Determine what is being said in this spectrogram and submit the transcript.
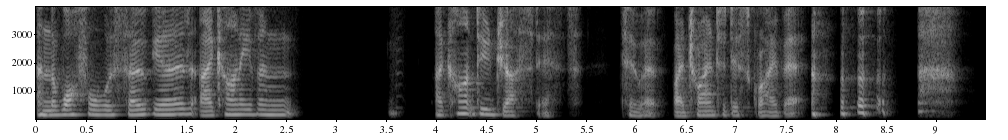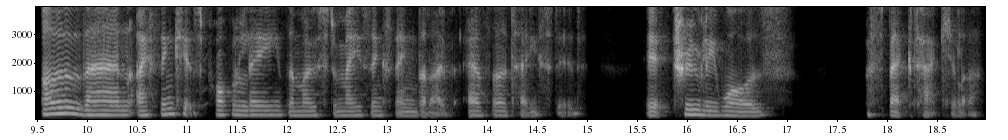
And the waffle was so good. I can't even, I can't do justice to it by trying to describe it. Other than I think it's probably the most amazing thing that I've ever tasted. It truly was spectacular.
